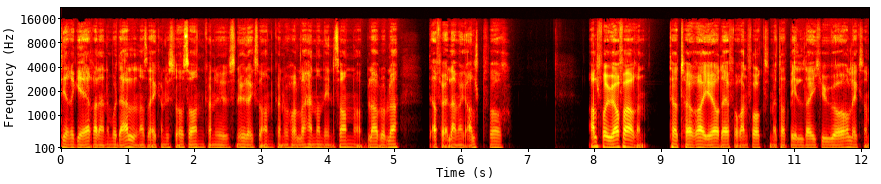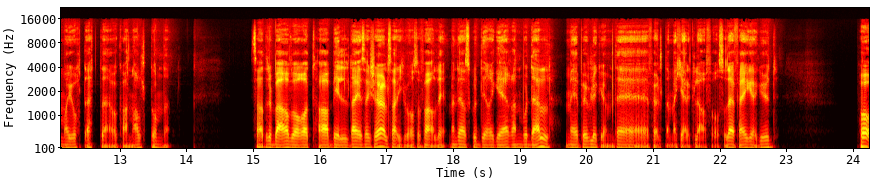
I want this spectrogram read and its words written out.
dirigere denne modellen, altså kan du stå sånn, kan du snu deg sånn, kan du holde hendene dine sånn, og bla, bla, bla, der føler jeg meg altfor altfor uerfaren til å tørre å gjøre det foran folk som har tatt bilder i 20 år, liksom, og gjort dette, og kan alt om det. Så hadde det bare vært å ta bilder i seg sjøl, så hadde det ikke vært så farlig, men det å skulle dirigere en modell med publikum, det følte jeg meg ikke helt klar for, så det feiga jeg ut på.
